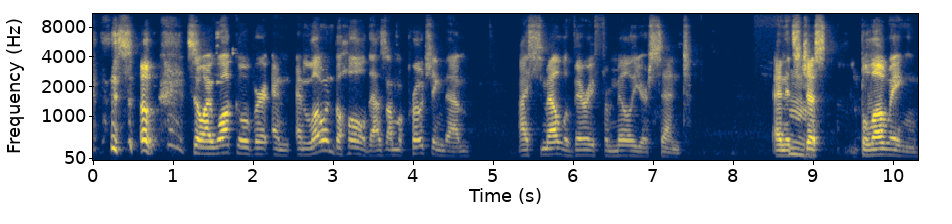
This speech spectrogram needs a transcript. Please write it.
so, so I walk over and, and lo and behold, as I'm approaching them, I smell a very familiar scent. And it's Hmm. just blowing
